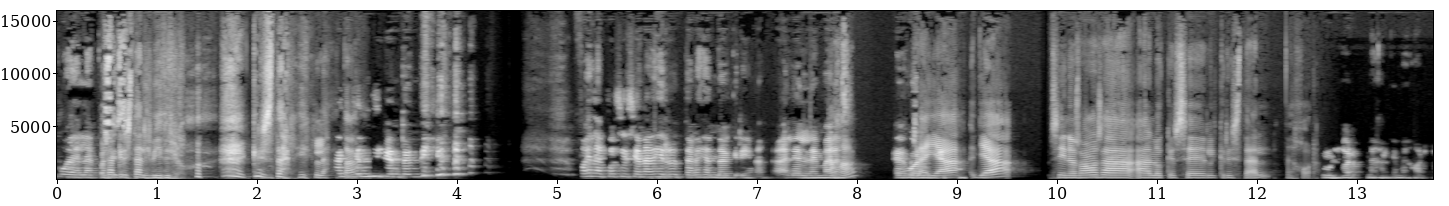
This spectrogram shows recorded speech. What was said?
Pues la O sea, cristal y vidrio. cristal y lata. Entendí, entendí. pues la exposición a disruptores endocrinos, ¿vale? El embarazo. Es O sea, bueno. ya, ya, si nos vamos a, a lo que es el cristal, mejor. Mejor, mejor que mejor.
